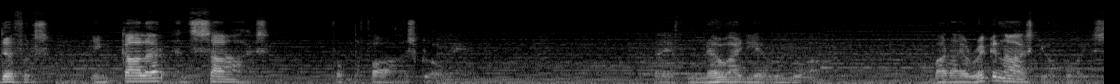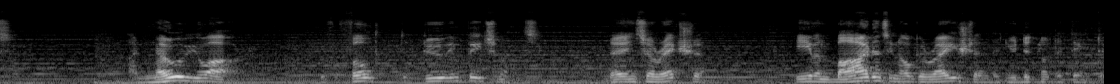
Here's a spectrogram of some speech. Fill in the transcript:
differs in color and size from the Father's glory. They have no idea who you are, but I recognized your voice. I know who you are. You fulfilled the two impeachments, the insurrection, even Biden's inauguration that you did not attend to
